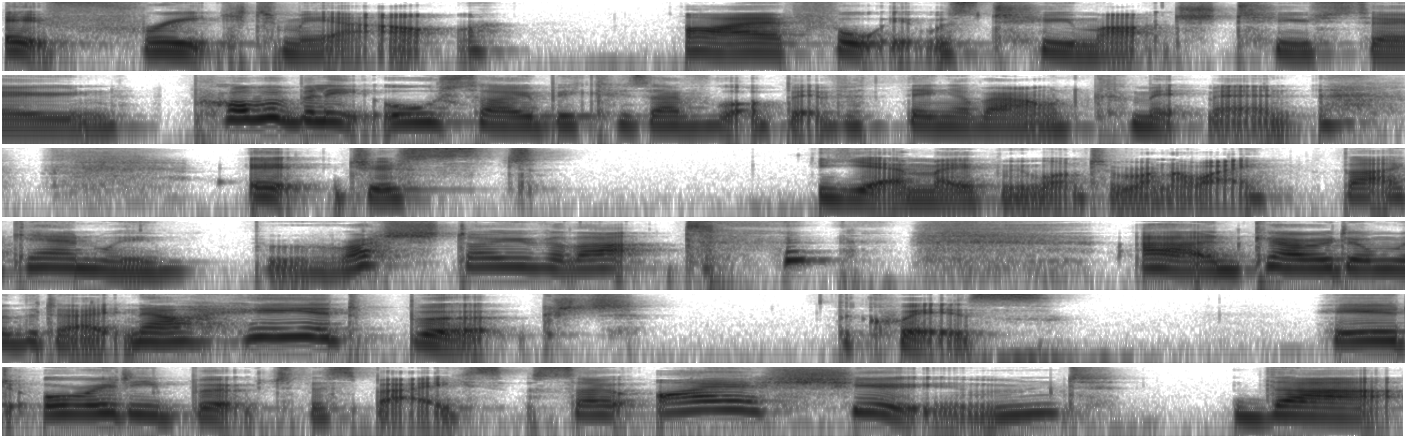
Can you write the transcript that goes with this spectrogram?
it freaked me out. I thought it was too much too soon. Probably also because I've got a bit of a thing around commitment. It just, yeah, made me want to run away. But again, we brushed over that and carried on with the day. Now, he had booked the quiz, he had already booked the space. So I assumed that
